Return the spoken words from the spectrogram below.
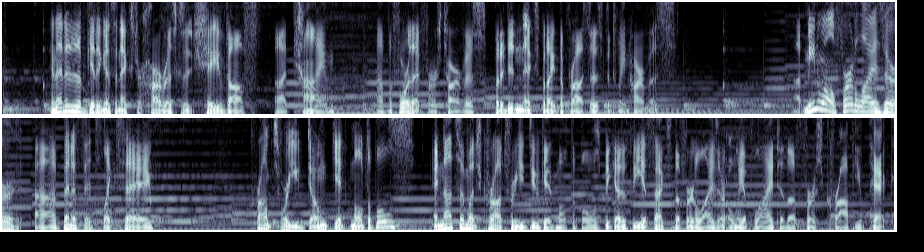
and that ended up getting us an extra harvest because it shaved off uh, time uh, before that first harvest, but it didn't expedite the process between harvests. Uh, meanwhile, fertilizer uh, benefits like say crops where you don't get multiples, and not so much crops where you do get multiples because the effects of the fertilizer only apply to the first crop you pick.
